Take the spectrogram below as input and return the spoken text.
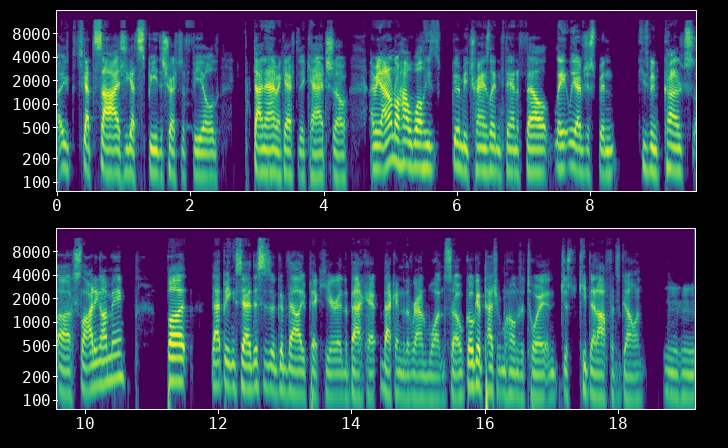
Uh, he's got size, he got speed to stretch the field, dynamic after the catch. So, I mean, I don't know how well he's going to be translating to the NFL. Lately, I've just been he's been kind of uh, sliding on me. But that being said, this is a good value pick here in the back back end of the round one. So go get Patrick Mahomes a toy and just keep that offense going. Mm-hmm.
